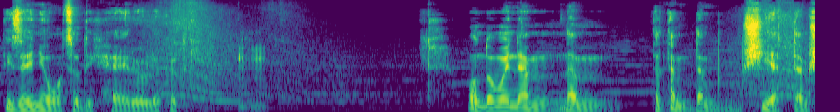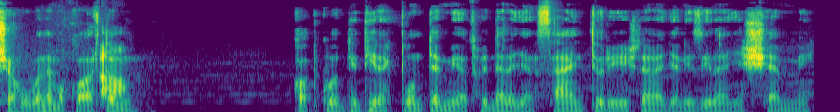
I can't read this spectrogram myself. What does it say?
18. helyről lökött. Mhm. Mondom, hogy nem, nem, tehát nem, nem siettem sehova, nem akartam Aha. kapkodni, direkt pont emiatt, hogy ne legyen szánytörés, ne legyen izé, ne legyen semmi.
